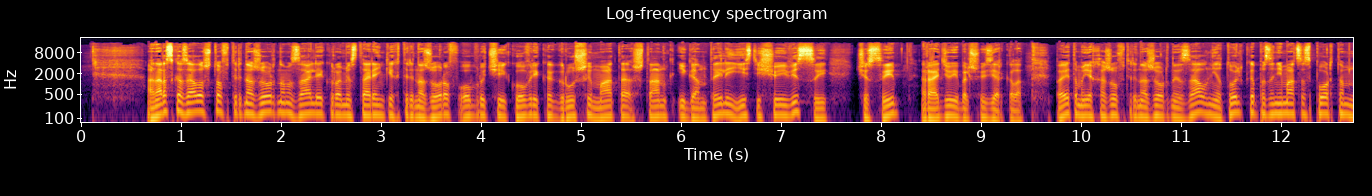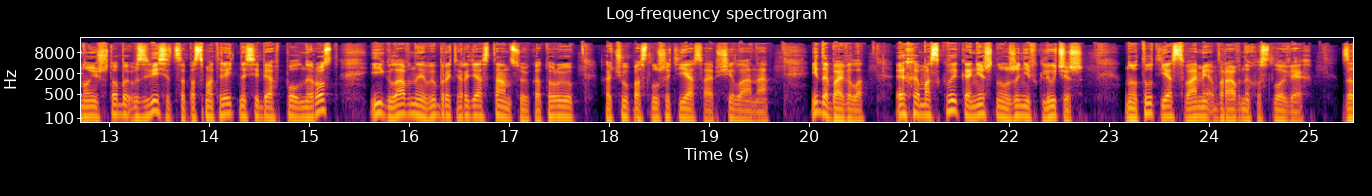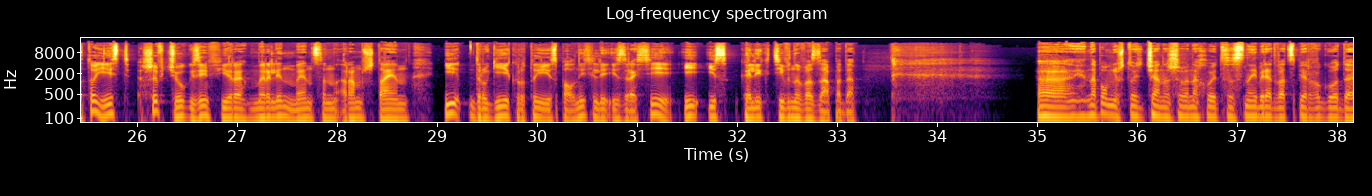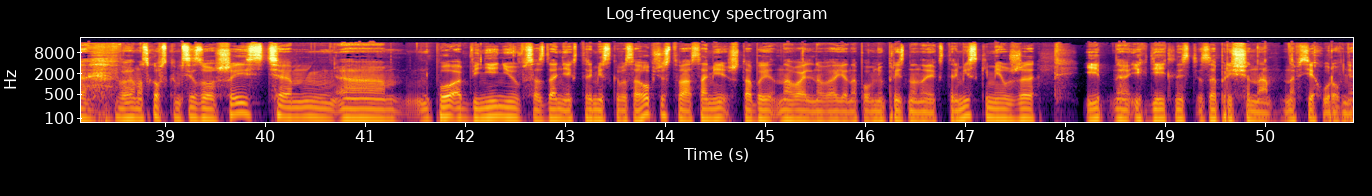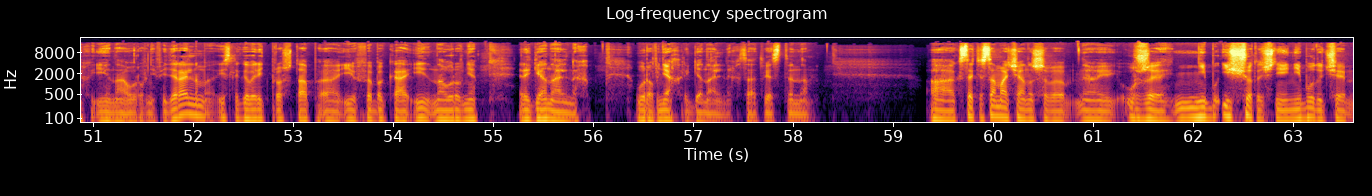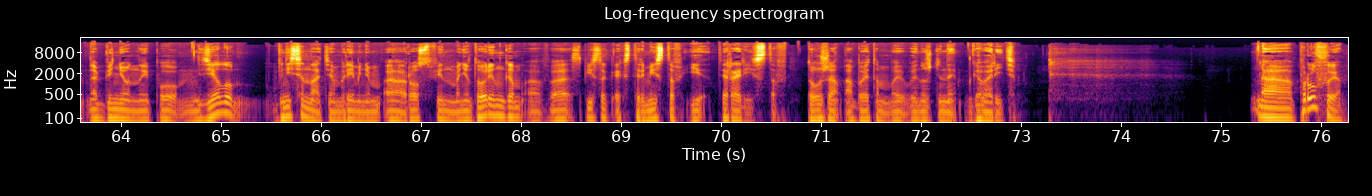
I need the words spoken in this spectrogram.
Она рассказала, что в тренажерном зале, кроме стареньких тренажеров, обручей, коврика, груши, мата, штанг и гантели, есть еще и весы, часы, радио и большое зеркало. Поэтому я хожу в тренажерный зал не только позаниматься спортом, но и чтобы взвеситься, посмотреть на себя в полный рост и, главное, выбрать радиостанцию, которую хочу послушать я, сообщила она. И добавила, эхо Москвы, конечно, уже не включишь, но тут я с вами в равных условиях. Зато есть Шевчук, Земфира, Мерлин Мэнсон, Рамштайн и другие крутые исполнители из России и из коллективного Запада. А, напомню, что Чанышева находится с ноября 2021 года в московском СИЗО-6 эм, а, по обвинению в создании экстремистского сообщества, а сами штабы Навального, я напомню, признаны экстремистскими уже, и э, их деятельность запрещена на всех уровнях, и на уровне федеральном, если говорить про штаб э, и ФБК, и на уровне региональных, уровнях региональных, соответственно. А, кстати, сама Чанышева э, уже, не, еще точнее, не будучи обвиненной по делу, внесена тем временем Росфинмониторингом в список экстремистов и террористов. Тоже об этом мы вынуждены говорить. А, пруфы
